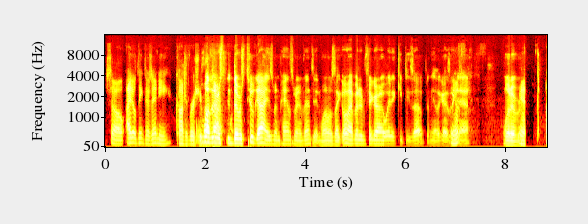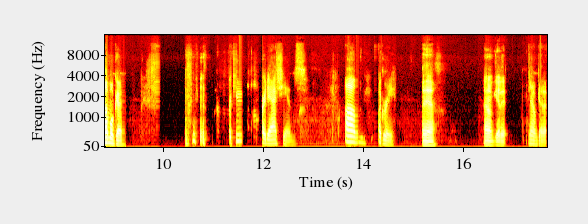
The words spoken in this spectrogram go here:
So I don't think there's any controversy about Well, there that. was there was two guys when pants were invented. One was like, "Oh, I better figure out a way to keep these up," and the other guy's like, Yep. "Yeah, whatever." Yeah. I'm okay. For two Kardashians, um, agree. Yeah. I don't get it. I don't get it.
